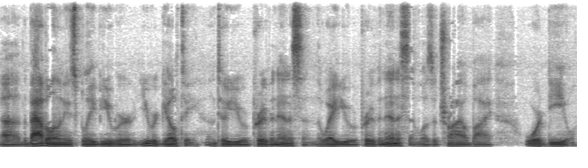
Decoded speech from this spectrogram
uh, the Babylonians believe you were you were guilty until you were proven innocent. The way you were proven innocent was a trial by ordeal.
